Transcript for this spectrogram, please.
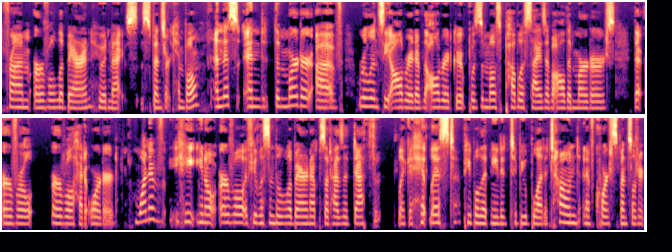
from Ervil LeBaron, who had met Spencer Kimball. And this, and the murder of Rulon C. Allred of the Allred group was the most publicized of all the murders that Ervil Ervil had ordered. One of he, you know, Ervil, if you listen to the LeBaron episode, has a death like a hit list, people that needed to be blood atoned, and of course Spencer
